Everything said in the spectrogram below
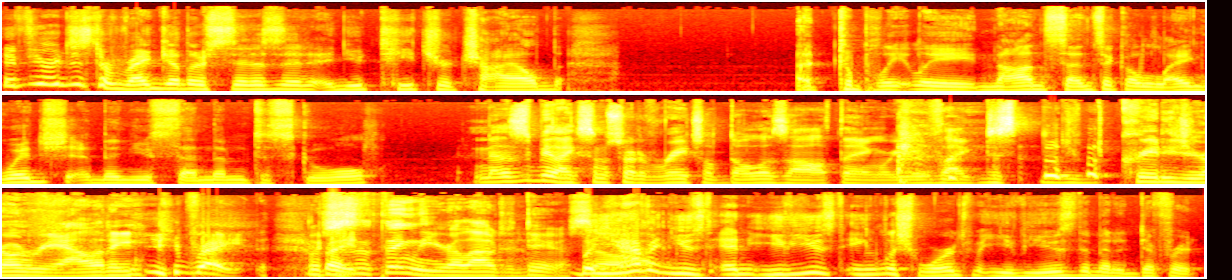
if you're just a regular citizen and you teach your child a completely nonsensical language and then you send them to school, now this would be like some sort of Rachel Dolezal thing where you've like just you created your own reality, right? which right. is the thing that you're allowed to do. but so you haven't uh, used any. You've used English words, but you've used them in a different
